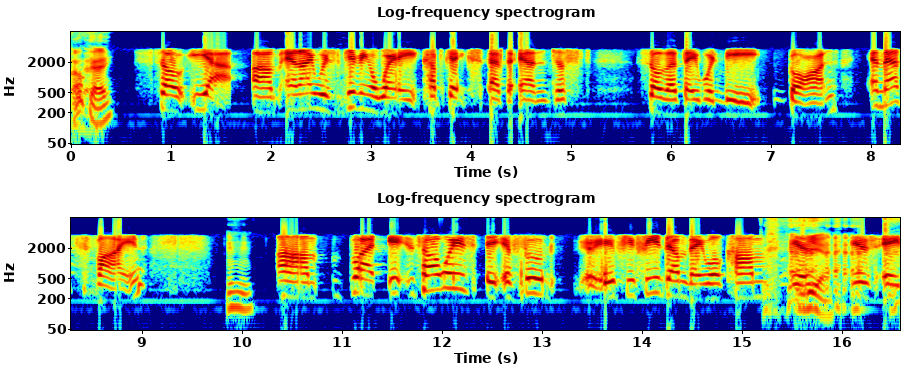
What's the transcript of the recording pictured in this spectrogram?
Okay. So yeah, um, and I was giving away cupcakes at the end just so that they would be gone, and that's fine. Mhm. Um, but it's always if food. If you feed them, they will come. Is Yeah. is a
